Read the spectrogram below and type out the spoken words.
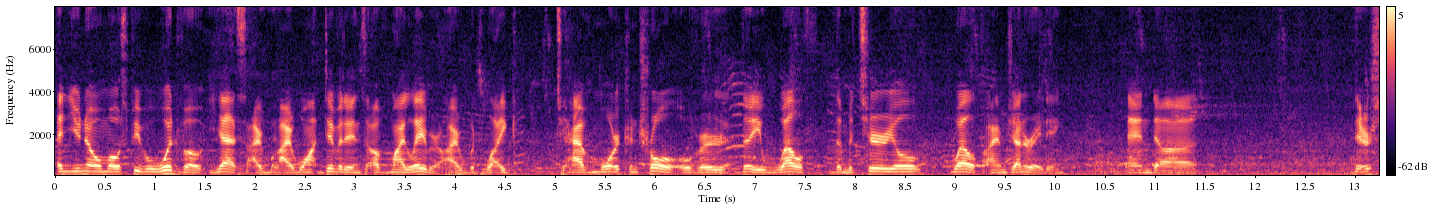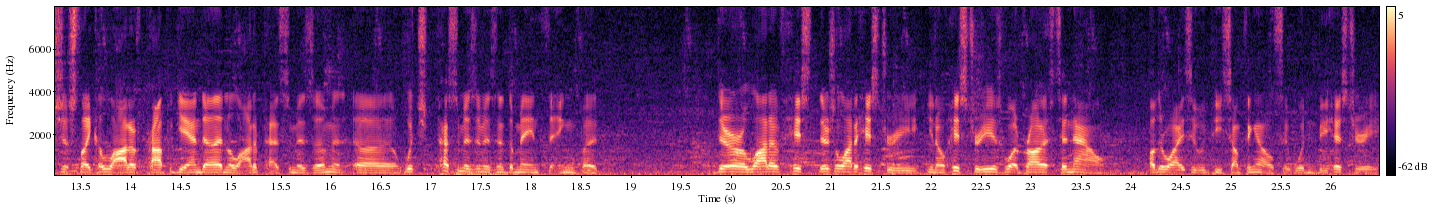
And you know, most people would vote yes, I, I want dividends of my labor. I would like to have more control over Yeah. the wealth, the material wealth I'm generating. And uh, there's just like a lot of propaganda and a lot of pessimism, uh, which pessimism isn't the main thing, but there are a lot of his, there's a lot of history. You know, history is what brought us to now. Otherwise, it would be something else. It wouldn't be history.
